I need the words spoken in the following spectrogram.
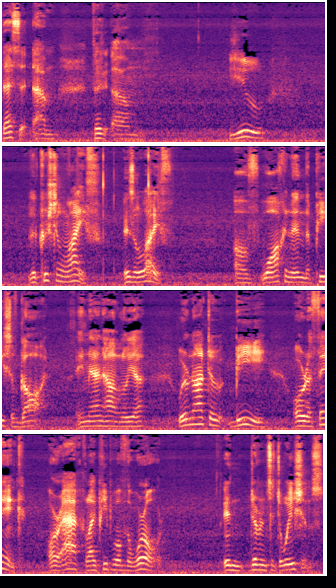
That's um, the um, you, the Christian life is a life of walking in the peace of God. Amen. Hallelujah. We're not to be or to think or act like people of the world in different situations.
